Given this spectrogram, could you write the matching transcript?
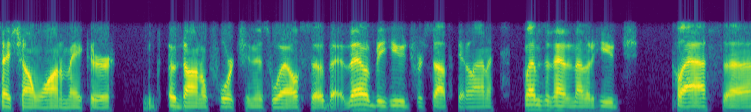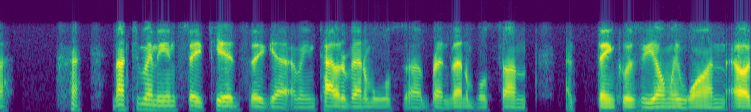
Tyshawn Wanamaker, O'Donnell Fortune as well. So that that would be huge for South Carolina. Clemson had another huge class. Uh, not too many in-state kids. They got, I mean, Tyler Venables, uh, Brent Venables' son, I think was the only one. Uh,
